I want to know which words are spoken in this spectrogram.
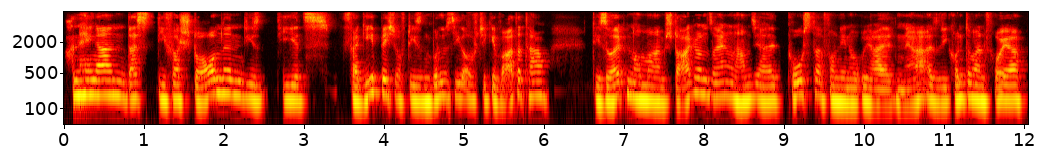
Anhängern, dass die Verstorbenen, die, die jetzt vergeblich auf diesen Bundesliga-Aufstieg gewartet haben, die sollten noch mal im Stadion sein und haben sie halt Poster von denen hochgehalten. Ja? Also die konnte man vorher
